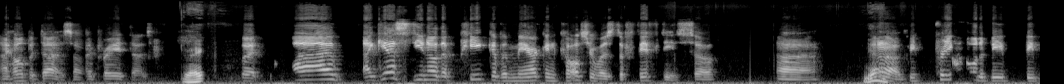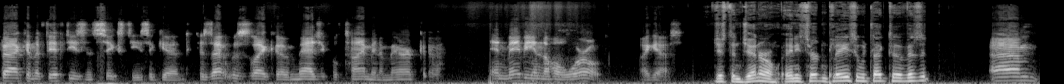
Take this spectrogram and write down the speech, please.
I hope it does. I pray it does. Right? But uh, I guess you know the peak of American culture was the '50s. So uh, Yeah. know. It'd be pretty cool to be be back in the '50s and '60s again because that was like a magical time in America and maybe in the whole world. I guess. Just in general, any certain place you would like to visit? Um,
